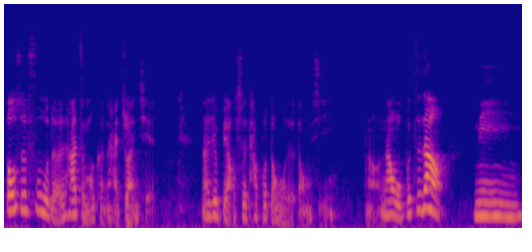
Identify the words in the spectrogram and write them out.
都是负的，他怎么可能还赚钱？那就表示他不懂我的东西啊。那我不知道你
